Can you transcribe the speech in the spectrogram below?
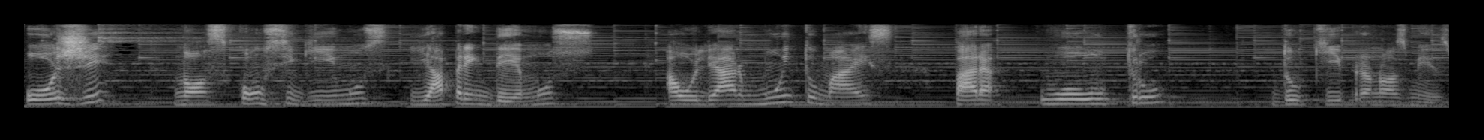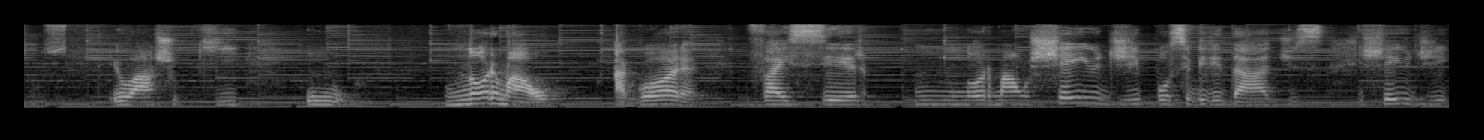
hoje nós conseguimos e aprendemos a olhar muito mais para o outro do que para nós mesmos. Eu acho que o normal agora vai ser um normal cheio de possibilidades, cheio de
